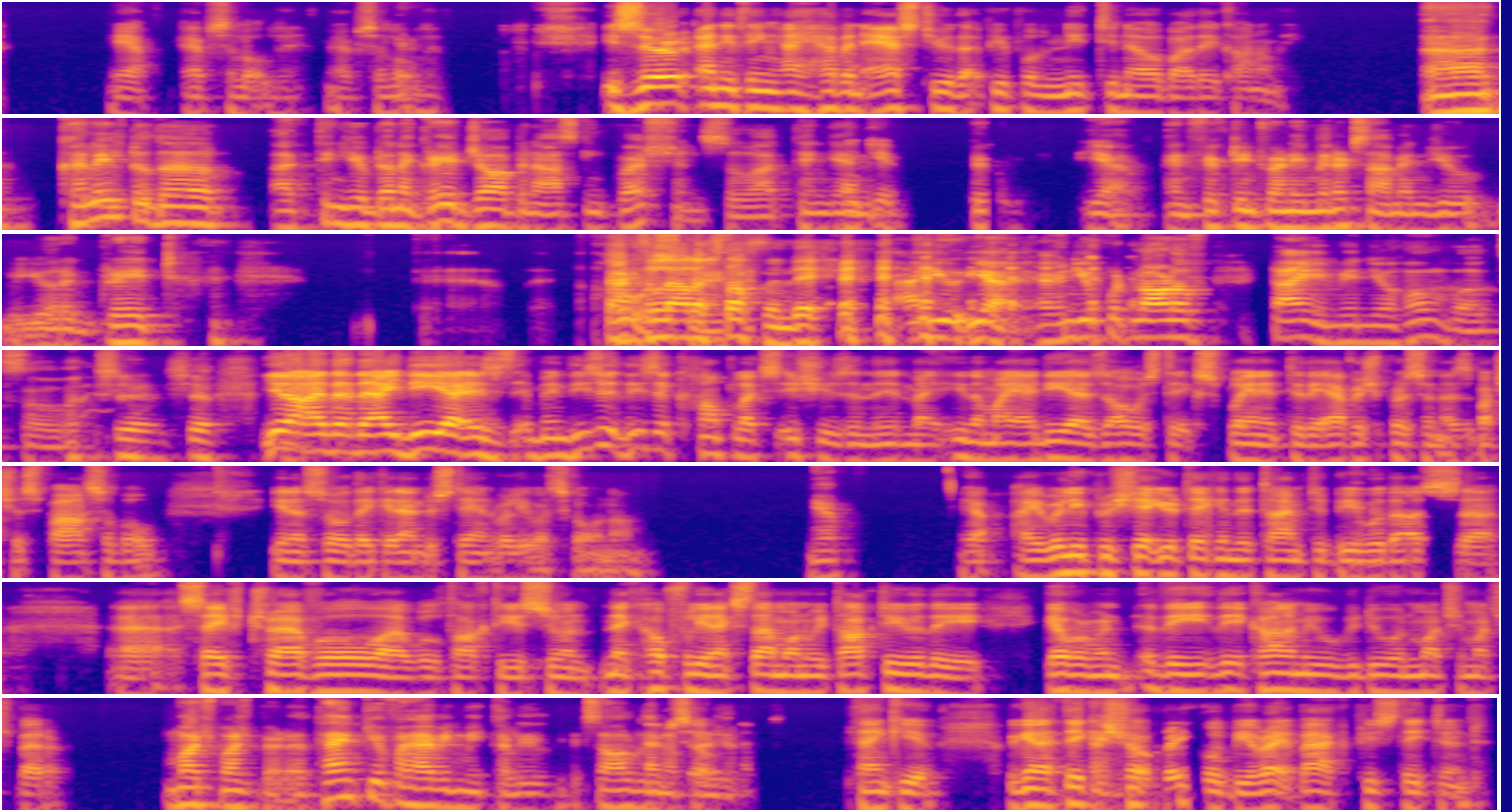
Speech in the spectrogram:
Yeah absolutely absolutely. Is there anything i haven't asked you that people need to know about the economy? Uh khalil to the i think you've done a great job in asking questions so i think Thank in, you. yeah in 15 20 minutes i mean you you're a great Pack a lot of stuff in there and you yeah and you put a lot of time in your homework so sure sure you know the, the idea is i mean these are these are complex issues and the, my you know my idea is always to explain it to the average person as much as possible you know so they can understand really what's going on yeah yeah i really appreciate you taking the time to be yeah. with us uh, uh, safe travel. Uh, we'll talk to you soon. Nick, hopefully next time when we talk to you, the government, the the economy will be doing much much better. Much much better. Thank you for having me, Khalil. It's always Absolutely. my pleasure. Thank you. We're going to take Thank a short you. break. We'll be right back. Please stay tuned.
